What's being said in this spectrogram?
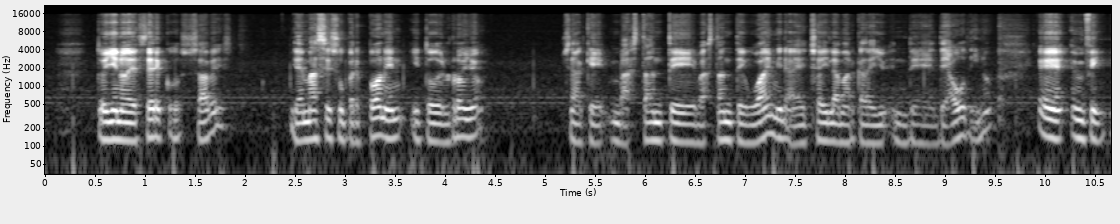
todo lleno de cercos, ¿sabes? Y además se superponen y todo el rollo. O sea que bastante, bastante guay. Mira, he hecho ahí la marca de, Audi, ¿no? Eh, en fin.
